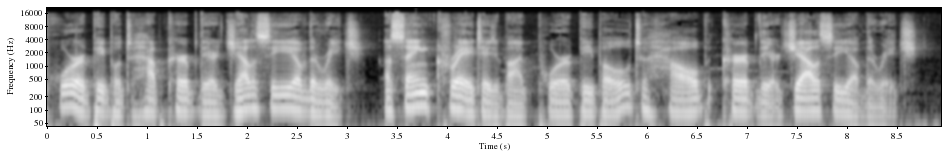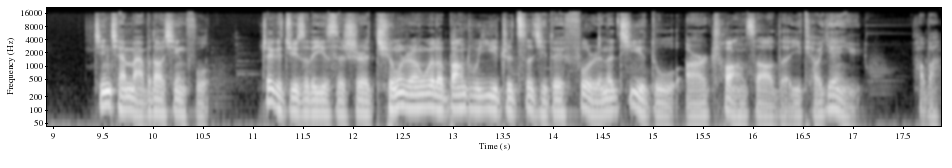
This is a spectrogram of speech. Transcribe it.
poor people to help curb their jealousy of the rich. A saying created by poor people to help curb their jealousy of the rich. 金钱买不到幸福。这个句子的意思是，穷人为了帮助抑制自己对富人的嫉妒而创造的一条谚语。好吧，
